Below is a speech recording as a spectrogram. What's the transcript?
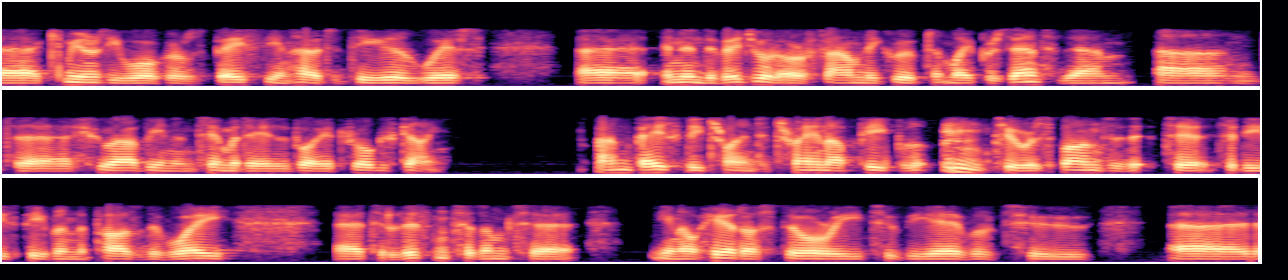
uh, community workers, basically on how to deal with uh, an individual or a family group that might present to them and uh, who are being intimidated by a drugs gang. I'm basically trying to train up people to respond to, the, to, to these people in a positive way, uh, to listen to them, to you know hear their story, to be able to uh,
